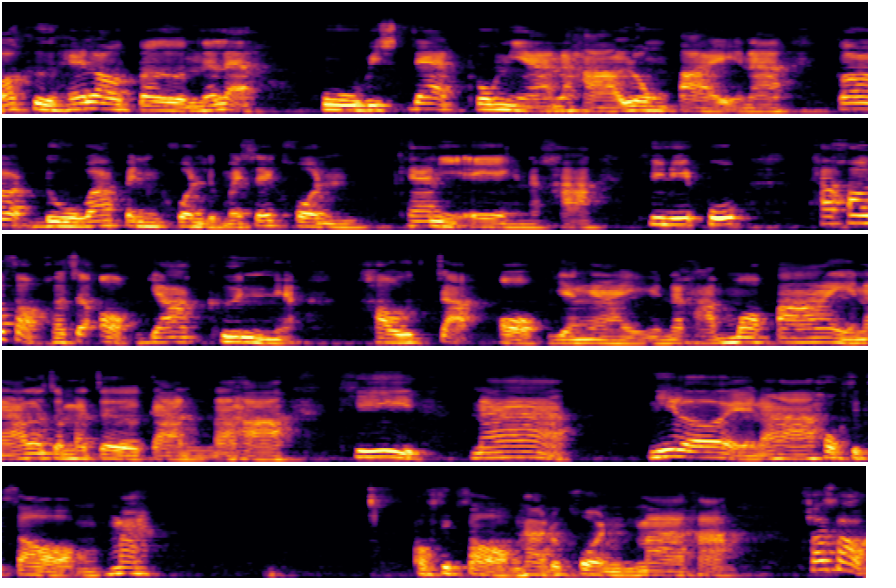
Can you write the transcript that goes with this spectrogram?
ก็คือให้เราเติมนี่แหละ who which that พวกนี้นะคะลงไปนะก็ดูว่าเป็นคนหรือไม่ใช่คนแค่นี้เองนะคะ ทีนี้ปุ๊บ ถ้าข้อสอบเขาจะออกยากขึ้นเนี่ยเขาจะออกยังไงนะคะมปลายนะเราจะมาเจอกันนะคะ ที่หน้านี่เลยนะคะ62 มา 62 ค่ะทุกคนมาค่ะ ข้อสอบ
